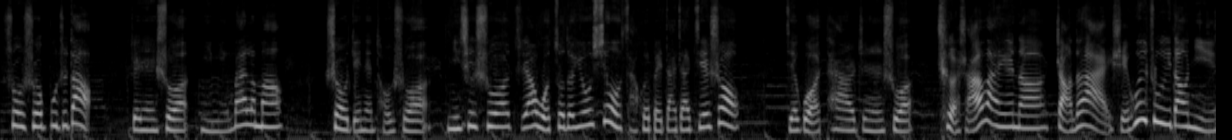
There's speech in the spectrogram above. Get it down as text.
兽说：“不知道。”真人说：“你明白了吗？”兽点点头说：“你是说只要我做的优秀才会被大家接受？”结果胎儿真人说：“扯啥玩意呢？长得矮谁会注意到你？”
